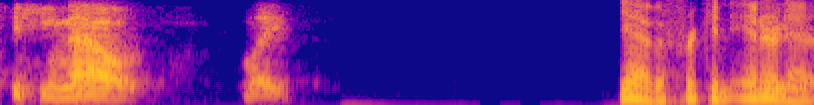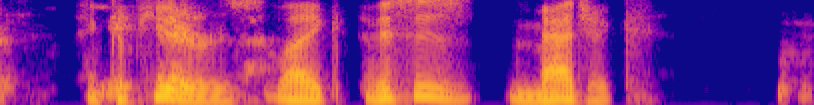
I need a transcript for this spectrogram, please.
speaking out, like Yeah, the freaking internet and computers. Like this is magic Mhm.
